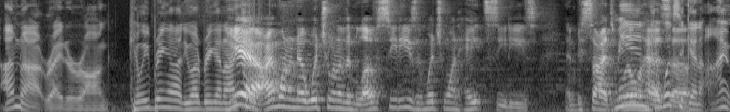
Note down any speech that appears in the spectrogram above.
I'm not right or wrong. Can we bring on? You want to bring on? Eyeclick? Yeah, I want to know which one of them loves CDs and which one hates CDs. And besides, Man, Will has once uh, again, I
